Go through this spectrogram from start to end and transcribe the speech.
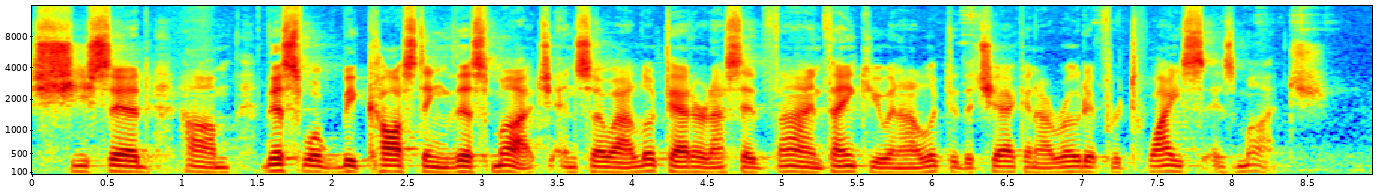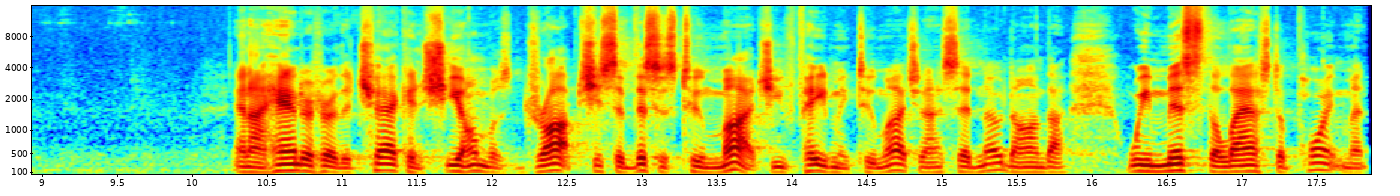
she said, um, This will be costing this much. And so I looked at her and I said, Fine, thank you. And I looked at the check and I wrote it for twice as much. And I handed her the check, and she almost dropped. She said, This is too much. You've paid me too much. And I said, No, Dawn, we missed the last appointment.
